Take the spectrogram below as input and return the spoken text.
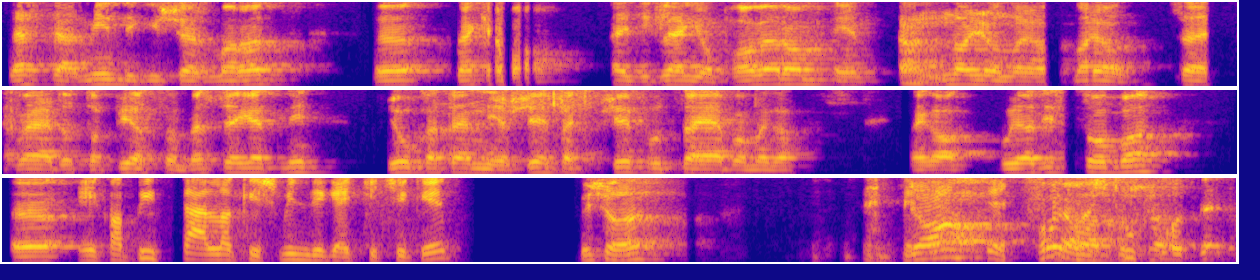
leszel, mindig is ez maradsz. Nekem a egyik legjobb haverom, én nagyon-nagyon nagyon szeretek veled ott a piacon beszélgetni, jókat enni a séfek, séf utcájában, meg a, meg a bujadisztóba. Még a piszkállak is mindig egy kicsikét. Micsoda? Ja, folyamatosan. De,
